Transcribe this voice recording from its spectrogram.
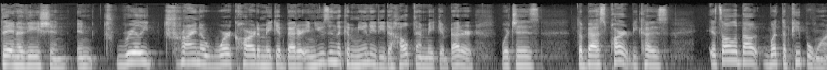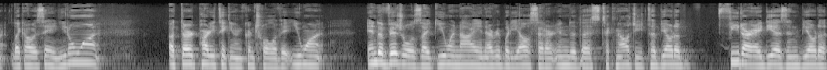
the innovation and really trying to work hard to make it better and using the community to help them make it better, which is the best part because it's all about what the people want. Like I was saying, you don't want a third party taking control of it. You want individuals like you and I and everybody else that are into this technology to be able to feed our ideas and be able to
